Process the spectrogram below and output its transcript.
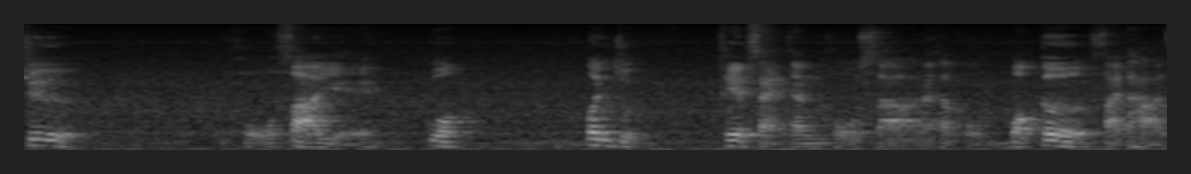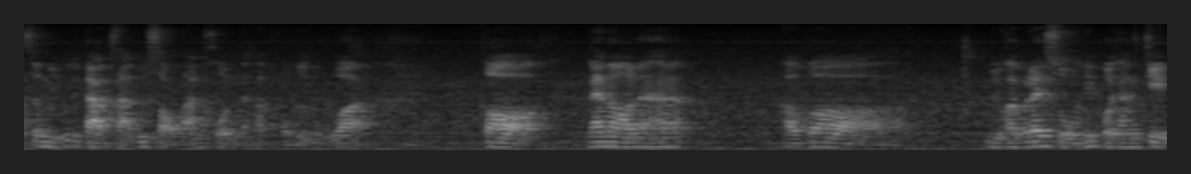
ชื่อโหซาเย กวงเปิ้ลจุดเทพแสงจันทร์โฮซานะครับผมบล็อกเกอร์สายทหารซึ่งมีผู้ติดตาม 3.2 ล้านคนนะครับ ผมระบุว่าก็แน่นอนนะฮะเขาก็มีความเป็นได้สูงที่ป่วยทางจิต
